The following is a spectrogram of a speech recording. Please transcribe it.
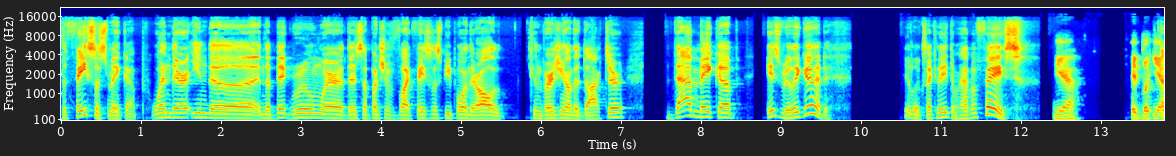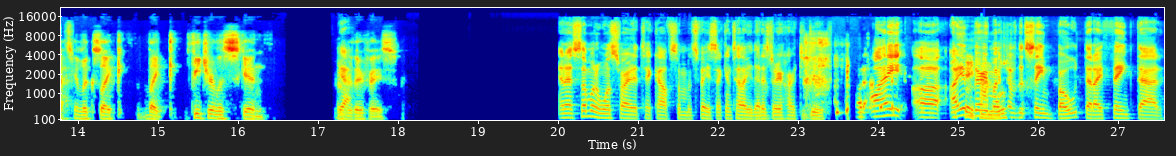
the faceless makeup when they're in the in the big room where there's a bunch of like faceless people and they're all converging on the doctor. That makeup is really good. It looks like they don't have a face. Yeah. It look yeah, That's- it looks like like featureless skin over Yeah. their face. And as someone who once tried to take off someone's face, I can tell you that is very hard to do. but I, uh, I am very much of the same boat that I think that,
